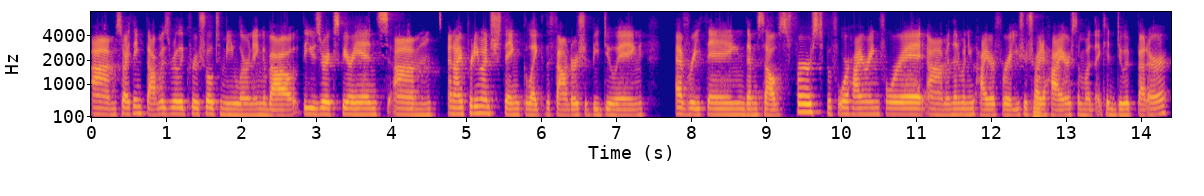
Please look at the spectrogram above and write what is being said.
um so i think that was really crucial to me learning about the user experience um and i pretty much think like the founder should be doing everything themselves first before hiring for it um and then when you hire for it you should try to hire someone that can do it better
